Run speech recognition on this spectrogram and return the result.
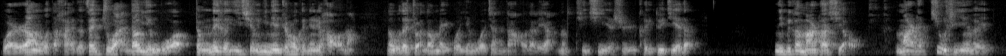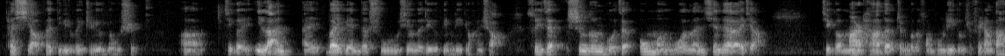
我让我的孩子再转到英国，等那个疫情一年之后肯定就好了嘛。那我再转到美国、英国、加拿大、澳大利亚，那么体系也是可以对接的。你别看马耳他小，马耳他就是因为它小，它地理位置有优势啊。这个一拦，哎，外边的输入型的这个病例就很少。所以在申根国，在欧盟，我们现在来讲，这个马耳他的整个的防控力度是非常大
